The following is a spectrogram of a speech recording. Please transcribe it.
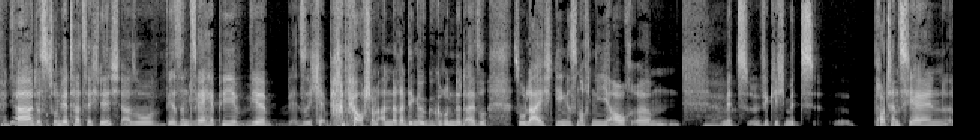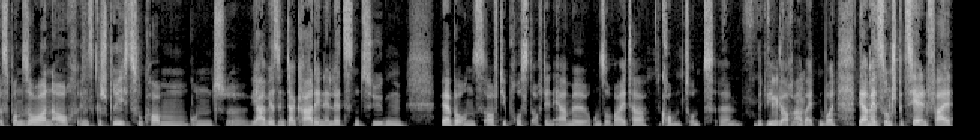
Ja, das tun wir tatsächlich. Also wir sind sehr happy. Wir, also ich habe ja auch schon andere Dinge gegründet. Also so leicht ging es noch nie, auch ähm, ja. mit wirklich mit potenziellen Sponsoren auch ins Gespräch zu kommen. Und äh, ja, wir sind da gerade in den letzten Zügen, wer bei uns auf die Brust, auf den Ärmel und so weiter kommt und ähm, mit wem Sehr wir cool. auch arbeiten wollen. Wir haben jetzt so einen speziellen Fall.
